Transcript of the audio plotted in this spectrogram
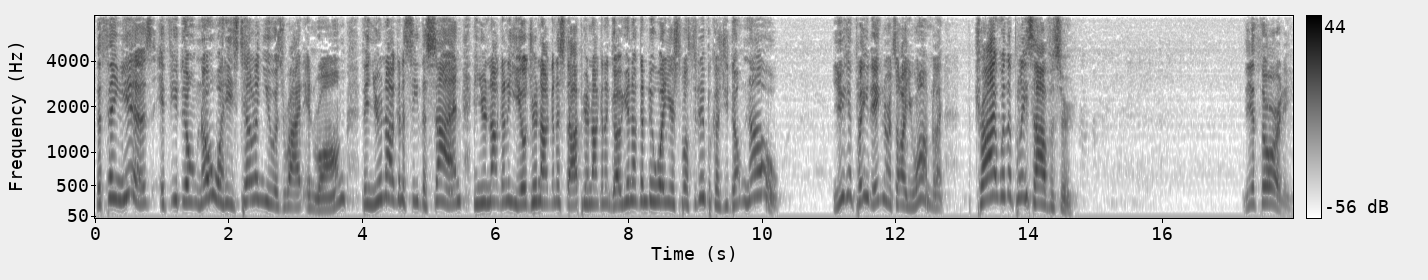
The thing is, if you don't know what he's telling you is right and wrong, then you're not going to see the sign and you're not going to yield. You're not going to stop. You're not going to go. You're not going to do what you're supposed to do because you don't know. You can plead ignorance all you want, but like, try it with a police officer. The authority.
